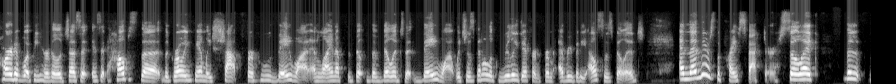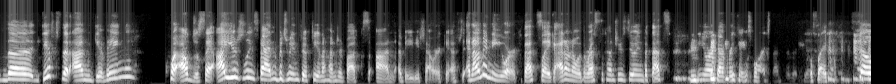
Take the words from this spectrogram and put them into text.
part of what Be Her Village does. It is it helps the the growing family shop for who they want and line up the the village that they want, which is going to look really different from everybody else's village. And then there's the price factor. So like the the gift that I'm giving, I'll just say I usually spend between 50 and 100 bucks on a baby shower gift. And I'm in New York. That's like I don't know what the rest of the country's doing, but that's New York everything's more expensive it feels like. So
